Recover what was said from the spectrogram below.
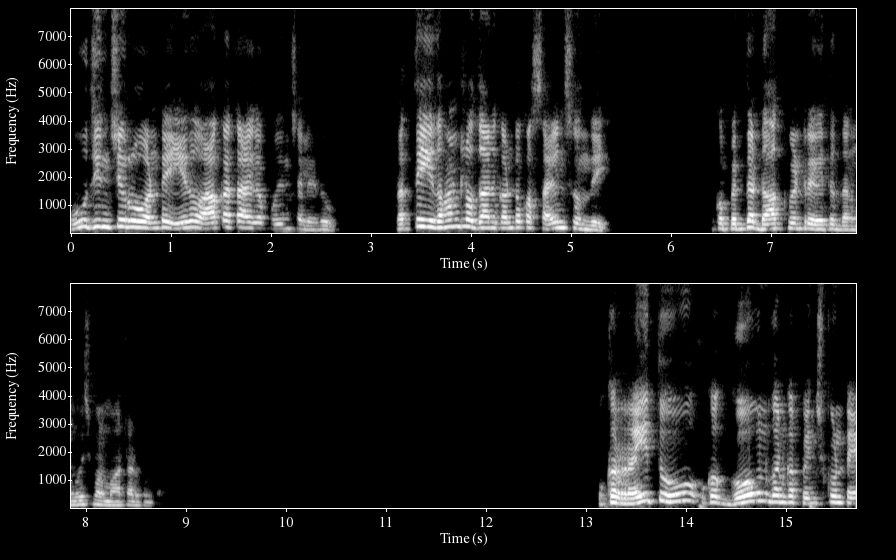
పూజించిర్రు అంటే ఏదో ఆకతాయిగా పూజించలేదు. ప్రతి దాంట్లో దానికంటే ఒక సైన్స్ ఉంది. ఒక పెద్ద డాక్యుమెంటరీ అయితే దాని గురించి మనం మాట్లాడుకుంటాం ఒక రైతు ఒక గోవును కనుక పెంచుకుంటే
